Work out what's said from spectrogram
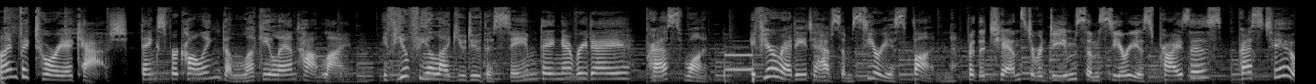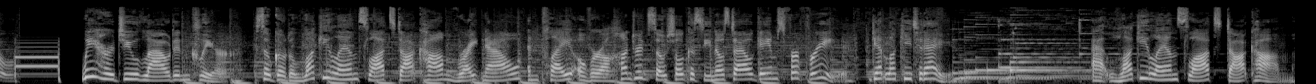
I'm Victoria Cash. Thanks for calling the Lucky Land Hotline. If you feel like you do the same thing every day, press 1. If you're ready to have some serious fun for the chance to redeem some serious prizes, press 2. We heard you loud and clear. So go to LuckyLandSlots.com right now and play over 100 social casino style games for free. Get lucky today at LuckyLandSlots.com.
